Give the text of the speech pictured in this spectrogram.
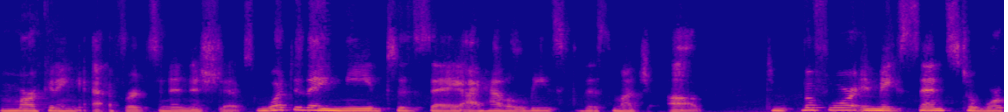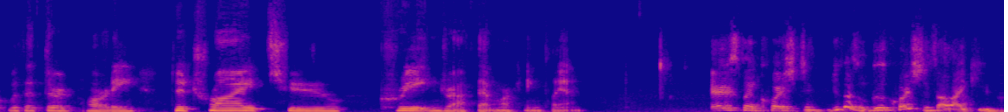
marketing efforts and initiatives? What do they need to say, I have at least this much of, to, before it makes sense to work with a third party to try to create and draft that marketing plan? Excellent question. You got some good questions. I like you.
